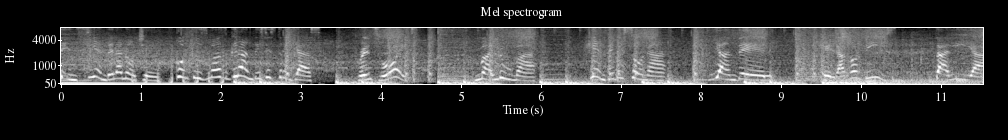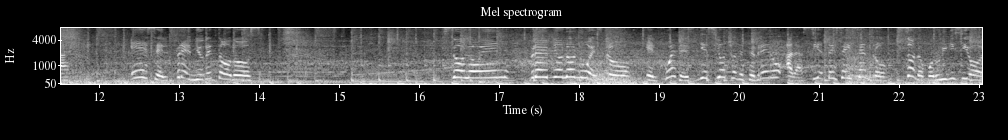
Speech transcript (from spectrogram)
Se enciende la noche con tus más grandes estrellas. Prince Royce, Maluma, Gente de Zona, Yandel, Gerardo Ortiz, Thalía. Es el premio de todos. Solo en Premio Lo Nuestro. El jueves 18 de febrero a las 7 6 centro. Solo por Univisión.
